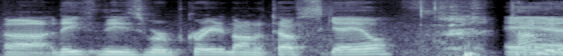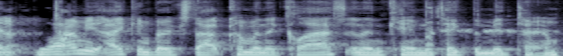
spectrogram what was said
Uh, these these were graded on a tough scale. And Tommy, Tommy Eichenberg stopped coming to class and then came to take the midterm.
